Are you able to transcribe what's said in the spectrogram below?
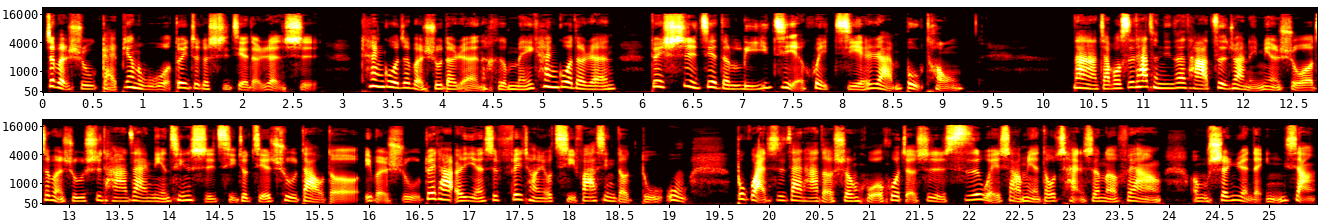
这本书改变了我对这个世界的认识。看过这本书的人和没看过的人对世界的理解会截然不同。那贾伯斯他曾经在他自传里面说，这本书是他在年轻时期就接触到的一本书，对他而言是非常有启发性的读物。不管是在他的生活或者是思维上面，都产生了非常嗯深远的影响。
